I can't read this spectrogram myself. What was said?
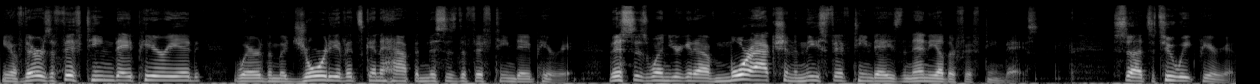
you know if there is a 15 day period where the majority of it's going to happen, this is the 15 day period. This is when you're going to have more action in these 15 days than any other 15 days. So it's a two week period.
